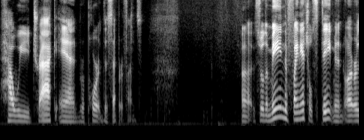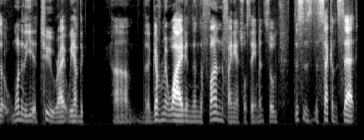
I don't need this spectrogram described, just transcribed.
how we track and report the separate funds. Uh, so the main financial statement, or the, one of the two, right? We have the um, the government-wide and then the fund financial statement. So this is the second set.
